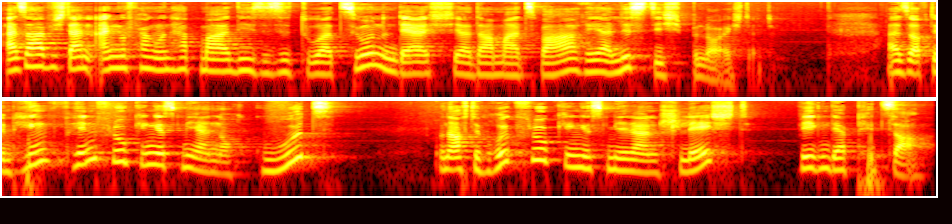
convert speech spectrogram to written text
Also habe ich dann angefangen und habe mal diese Situation, in der ich ja damals war, realistisch beleuchtet. Also auf dem Hin Hinflug ging es mir ja noch gut und auf dem Rückflug ging es mir dann schlecht wegen der Pizza.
